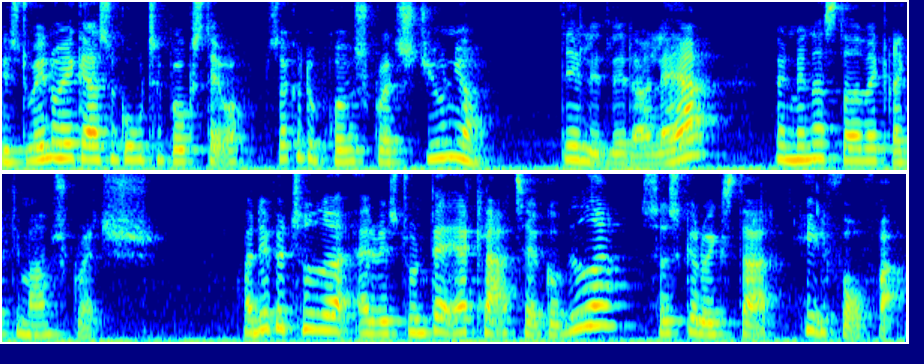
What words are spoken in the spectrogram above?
Hvis du endnu ikke er så god til bogstaver, så kan du prøve Scratch Junior. Det er lidt lettere at lære, men minder stadigvæk rigtig meget om Scratch. Og det betyder, at hvis du en dag er klar til at gå videre, så skal du ikke starte helt forfra.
